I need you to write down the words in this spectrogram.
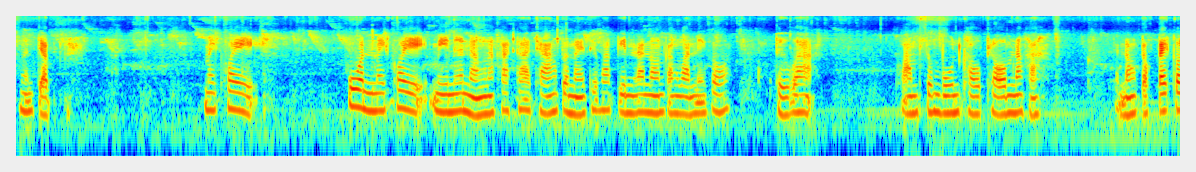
เหมันจะไม่ค่อย อ้วนไม่ค่อยมีเนื้อหนังนะคะ ถ้าช้างตัวไหนที่ว่ากินแล้วนอนกลางวันนี่ก็ถือว่าความสมบูรณ์เขาพร้อมนะคะแต่น้องตอกแตกก็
